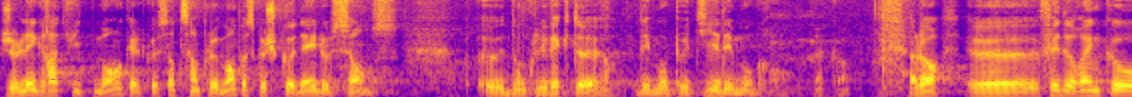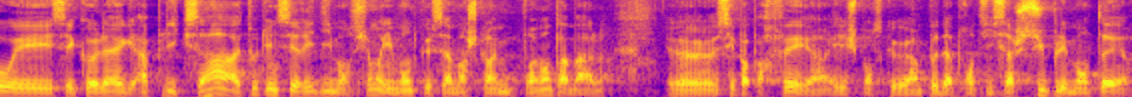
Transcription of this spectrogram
je l'ai gratuitement, en quelque sorte, simplement parce que je connais le sens, euh, donc les vecteurs, des mots petits et des mots grands. Alors, euh, Fedorenko et ses collègues appliquent ça à toute une série de dimensions et ils montrent que ça marche quand même vraiment pas mal. Euh, c'est pas parfait, hein, et je pense qu'un peu d'apprentissage supplémentaire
